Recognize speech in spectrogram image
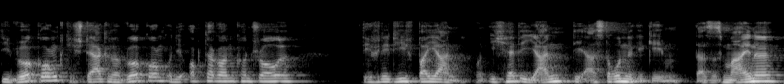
die Wirkung, die stärkere Wirkung und die Octagon Control definitiv bei Jan. Und ich hätte Jan die erste Runde gegeben. Das ist meine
